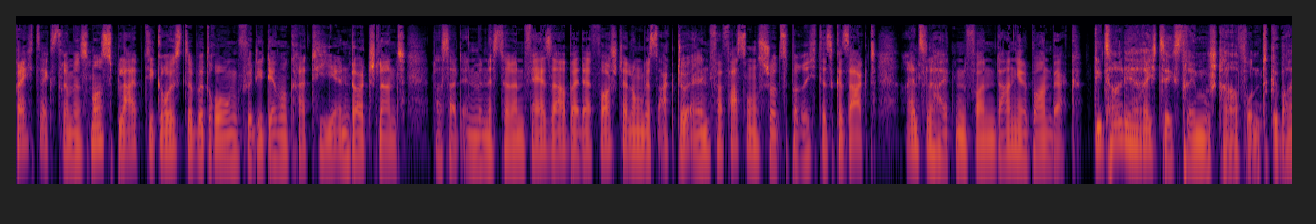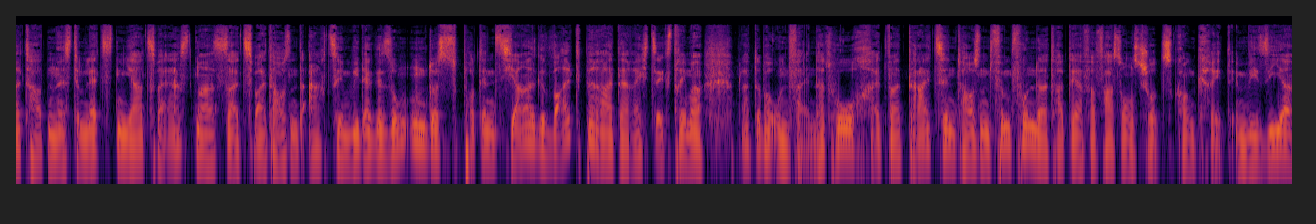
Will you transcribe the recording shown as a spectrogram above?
Rechtsextremismus bleibt die größte Bedrohung für die Demokratie in Deutschland. Das hat Innenministerin Faeser bei der Vorstellung des aktuellen Verfassungsschutzberichtes gesagt. Einzelheiten von Daniel Bornberg. Die Zahl der rechtsextremen Straf- und Gewalttaten ist im letzten Jahr zwar erstmals seit 2018 wieder gesunken, das Potenzial gewaltbereiter Rechtsextremer bleibt aber unverändert hoch. Etwa 13.500 hat der Verfassungsschutz konkret im Visier.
